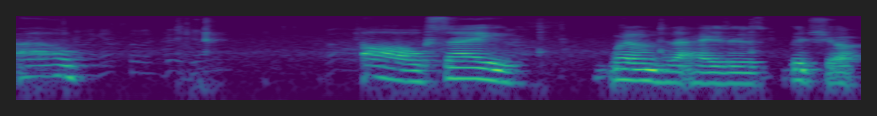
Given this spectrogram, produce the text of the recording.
Oh. Oh, save. Well onto that, Jesus. Good shot.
